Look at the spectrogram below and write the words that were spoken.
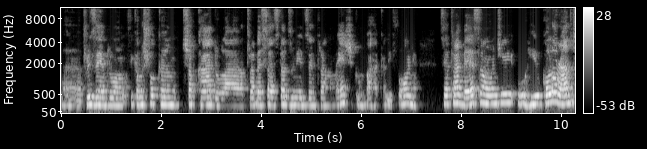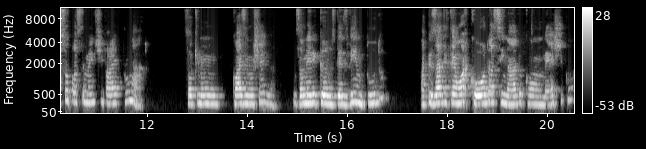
uh, por exemplo, ficamos chocando, chocado lá, atravessar os Estados Unidos entrar no México, no Barra Califórnia, se atravessa onde o rio Colorado supostamente vai para o mar. Só que não, quase não chega. Os americanos desviam tudo apesar de ter um acordo assinado com o México,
